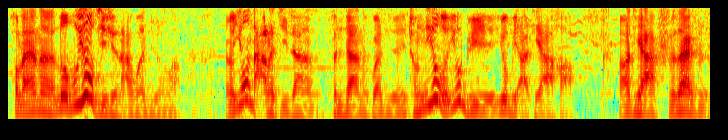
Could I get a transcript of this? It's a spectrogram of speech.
后来呢勒布又继续拿冠军了，然后又拿了几站分站的冠军，成绩又又比又比阿提亚好，阿提亚实在是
